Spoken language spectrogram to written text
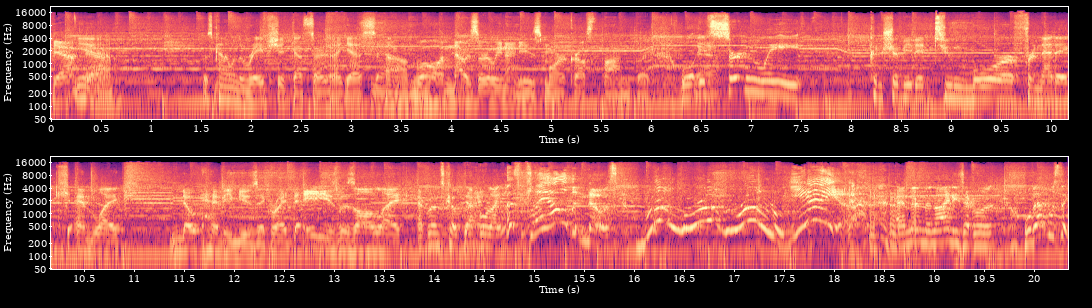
bit. yeah. yeah. It was kind of when the rave shit got started, I guess. Um, well, and that was early '90s, more across the pond, but Well, yeah. it certainly contributed to more frenetic and like note heavy music, right? The 80s was all like everyone's coked up and we're like, let's play all the notes. Yeah! and then the 90s, everyone well that was the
